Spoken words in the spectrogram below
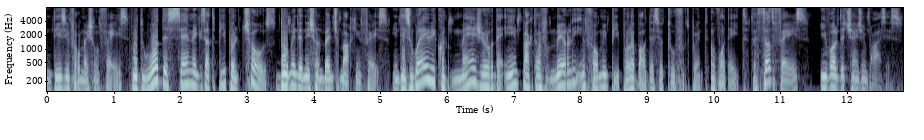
in this information phase with what the same exact people chose during the initial benchmarking phase. In this way, we could measure the impact of merely informing people about the CO2 footprint of what they eat. The third phase involved the change in prices.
